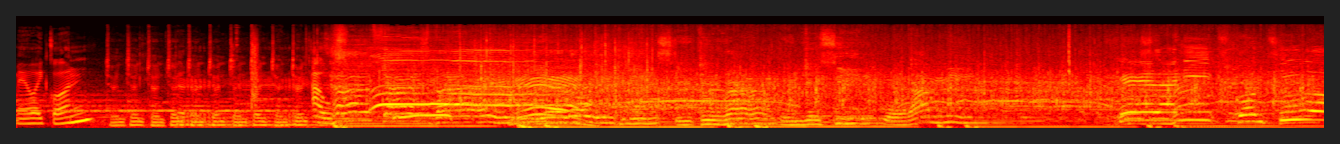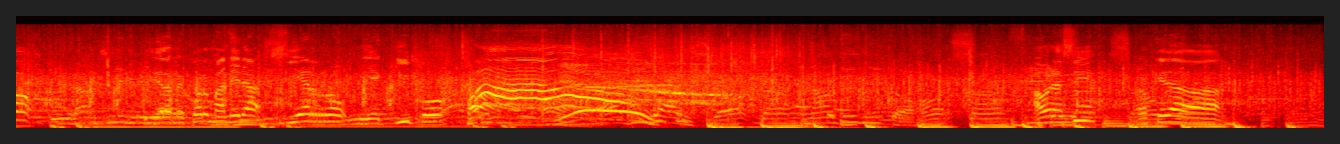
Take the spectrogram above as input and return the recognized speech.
Me voy con... Chan, chan, chan, chan, chan, chan, chan, chan, chan, chan. Aus. Gelani, contigo y de la mejor manera cierro mi equipo. Ahora sí, nos queda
